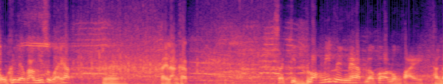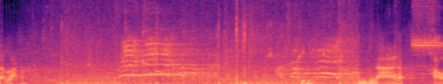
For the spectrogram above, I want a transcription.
โอ้ ขึ้นเร็วคราวนี้สวยครับแหม่ไหลหลังครับสะกิดบล็อกนิดนึงนะครับ แล้วก็ลงไปทางด้านหลัง หยินหน้าครับ เอา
